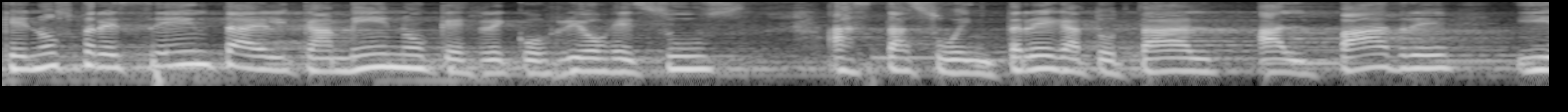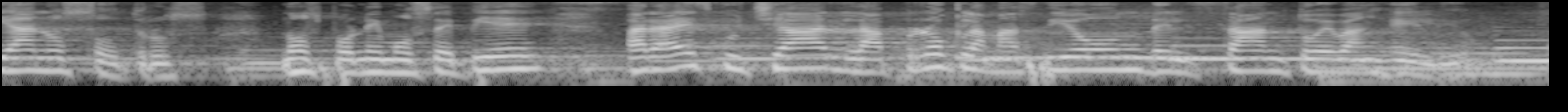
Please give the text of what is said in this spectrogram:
que nos presenta el camino que recorrió Jesús hasta su entrega total al Padre y a nosotros. Nos ponemos de pie para escuchar la proclamación del Santo Evangelio.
